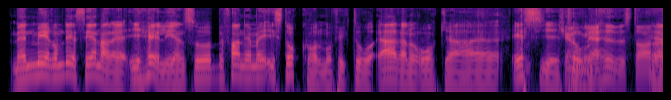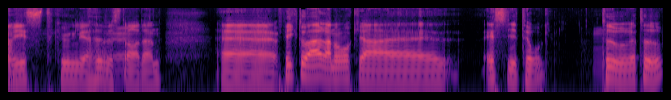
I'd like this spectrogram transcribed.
men mer om det senare. I helgen så befann jag mig i Stockholm och fick då äran att åka eh, SJ-tåg. Kungliga huvudstaden. Ja, visst, kungliga huvudstaden. Eh, fick då äran att åka eh, SJ-tåg, Mm. tur och retur.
